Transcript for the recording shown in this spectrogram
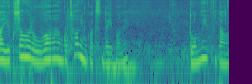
나 육성으로 우아한 거 처음인 것 같은데 이번에 너무 예쁘다. 다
